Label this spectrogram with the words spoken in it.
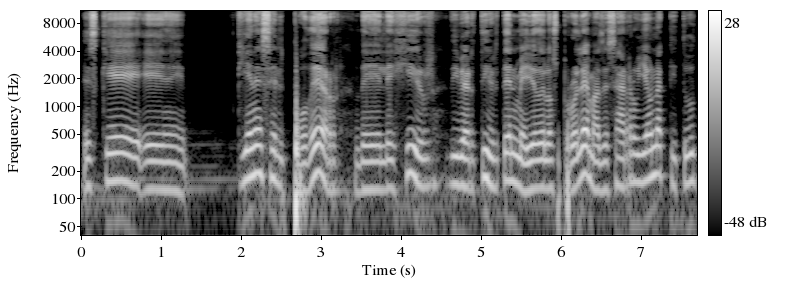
es que eh, tienes el poder de elegir divertirte en medio de los problemas. Desarrolla una actitud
